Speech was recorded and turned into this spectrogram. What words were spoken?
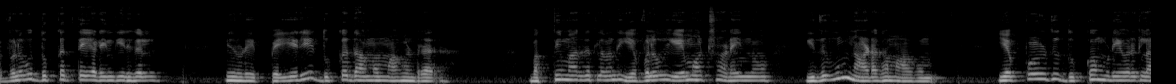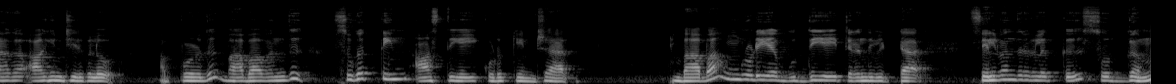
எவ்வளவு துக்கத்தை அடைந்தீர்கள்? இதனுடைய பெயரே துக்கதாமமாகின்றார். பக்தி மார்க்கத்தில் வந்து எவ்வளவு ஏமாற்றம் அடைந்தோம்? இதுவும் நாடகமாகும். எப்பொழுது துக்கம் உடையவர்களாக ஆகின்றீர்களோ அப்பொழுது பாபா வந்து சுகத்தின் ஆஸ்தியை கொடுக்கின்றார். பாபா உங்களுடைய புத்தியை திறந்துவிட்டார். செல்வந்தர்களுக்கு சொர்க்கம்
